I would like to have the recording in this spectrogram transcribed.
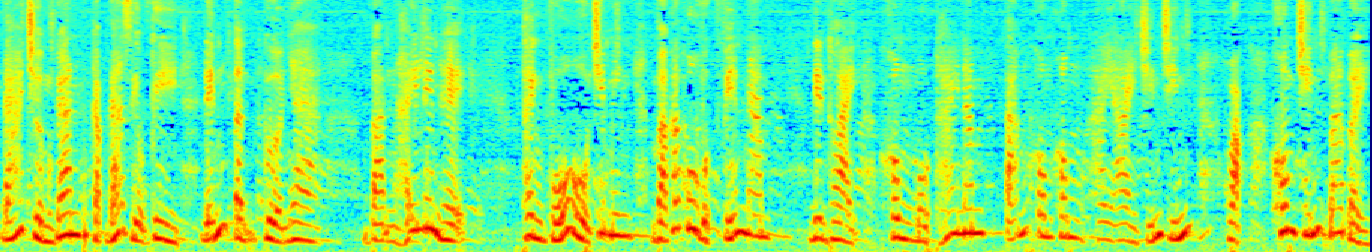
đá trường gan cặp đá diệu kỳ đến tận cửa nhà, bạn hãy liên hệ thành phố Hồ Chí Minh và các khu vực phía Nam. Điện thoại 0125 800 2299 hoặc 0937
